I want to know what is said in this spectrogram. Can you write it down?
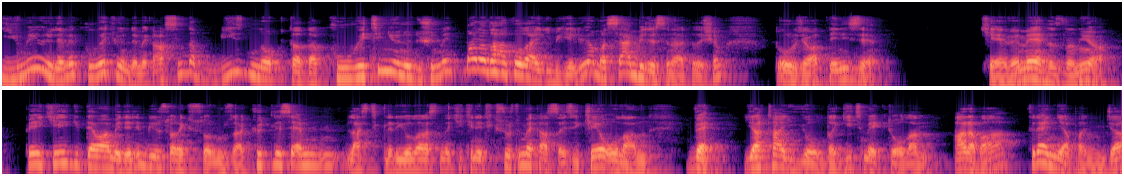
ivme yönü demek kuvvet yönü demek. Aslında biz noktada kuvvetin yönü düşünmek bana daha kolay gibi geliyor ama sen bilirsin arkadaşım. Doğru cevap Denizli. K ve M hızlanıyor. Peki devam edelim bir sonraki sorumuza. Kütlesi M lastikleri yol arasındaki kinetik sürtünme katsayısı K olan ve yatay yolda gitmekte olan araba fren yapınca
